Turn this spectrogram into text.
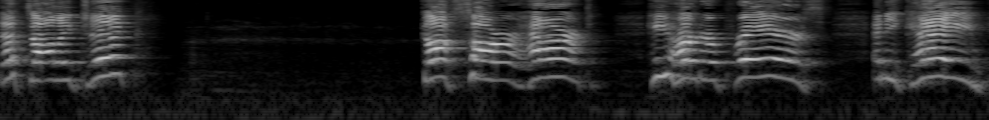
That's all it took. God saw her heart. He heard her prayers. And he came.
